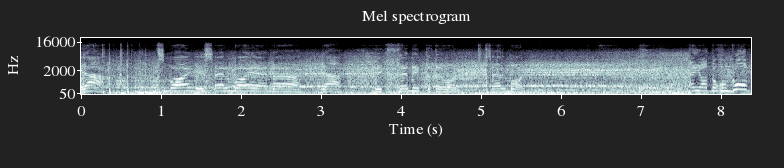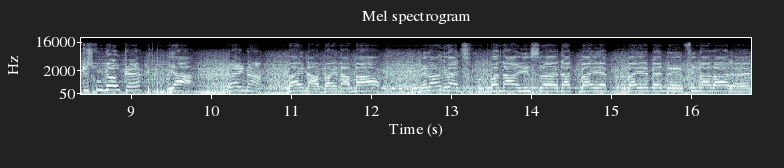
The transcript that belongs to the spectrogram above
Ja, het is mooi, het is heel mooi en eh, ja, ik geniet er gewoon. Het is heel mooi. En je had nog een goal op je schoen ook, hè? Ja. Bijna. Bijna, bijna. Maar het belangrijkste vandaag is eh, dat wij, wij hebben de finale halen en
